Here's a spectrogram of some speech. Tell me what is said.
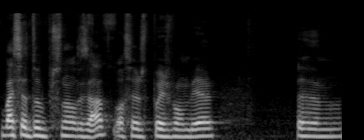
vai ser tudo personalizado. Vocês depois vão ver. Um,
